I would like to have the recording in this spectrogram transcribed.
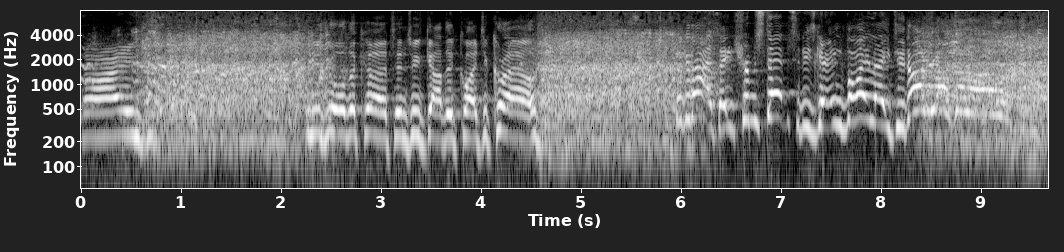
Fine. Can you draw the curtains? We've gathered quite a crowd. Look at that, it's Atrium Steps and he's getting violated. I'm Rosalind!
